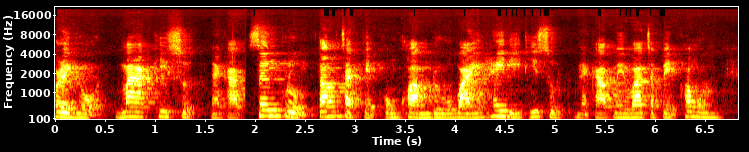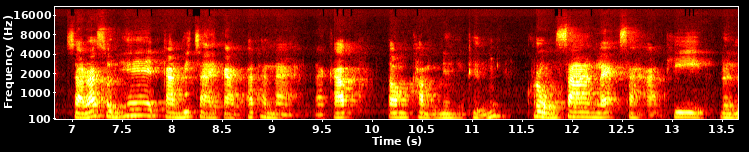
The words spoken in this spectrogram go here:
ประโยชน์มากที่สุดนะครับ ซึ่งกลุ่มต้องจัดเก็บองค์ความรู้ไว้ให้ดีที่สุดนะครับ ไม่ว่าจะเป็นข้อมูลสารสนเทศ การวิจัยการพัฒนานะครับ ต้องคำนึงถึง โครงสร้างและสถานที่หรือ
